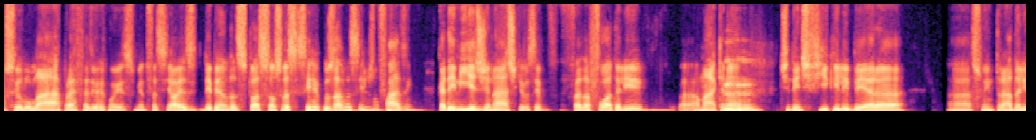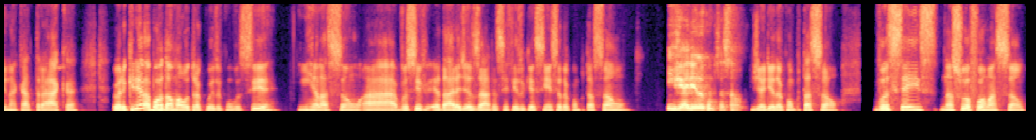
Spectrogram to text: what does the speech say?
com celular para fazer o reconhecimento facial. E, dependendo da situação, se você se recusar, você, eles não fazem. Academia de ginástica, você faz a foto ali, a máquina uhum. te identifica e libera a sua entrada ali na catraca. Agora, eu queria abordar uma outra coisa com você em relação a. Você é da área de exata, você fez o que? Ciência da computação? Engenharia da computação. Engenharia da computação. Vocês, na sua formação,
